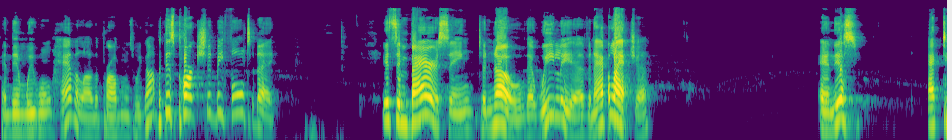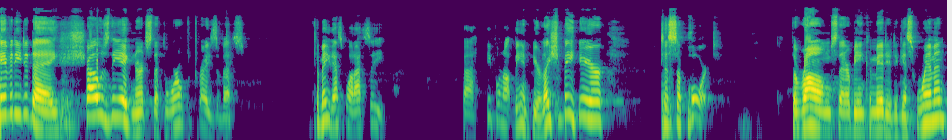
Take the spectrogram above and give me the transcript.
And then we won't have a lot of the problems we got. But this park should be full today. It's embarrassing to know that we live in Appalachia and this activity today shows the ignorance that the world portrays of us. To me, that's what I see by people not being here. They should be here to support the wrongs that are being committed against women,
